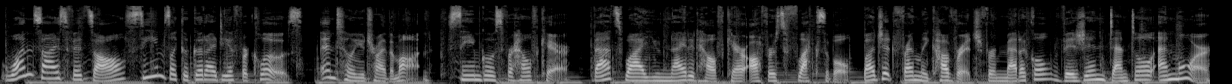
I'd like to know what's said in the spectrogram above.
One size fits all seems like a good idea for clothes until you try them on. Same goes for healthcare. That's why United Healthcare offers flexible, budget friendly coverage for medical, vision, dental, and more.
